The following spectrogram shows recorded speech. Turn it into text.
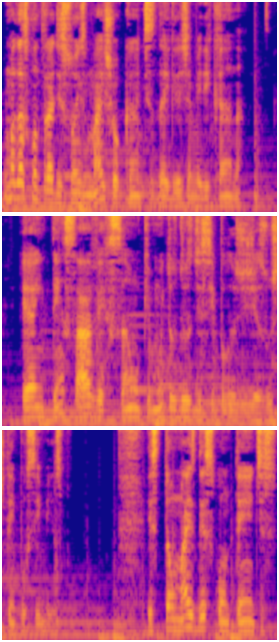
Uma das contradições mais chocantes da igreja americana é a intensa aversão que muitos dos discípulos de Jesus têm por si mesmo. Estão mais descontentes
